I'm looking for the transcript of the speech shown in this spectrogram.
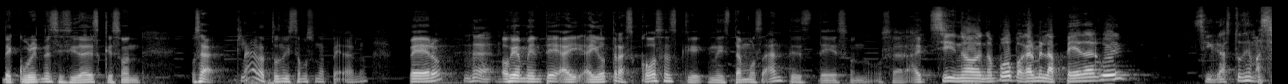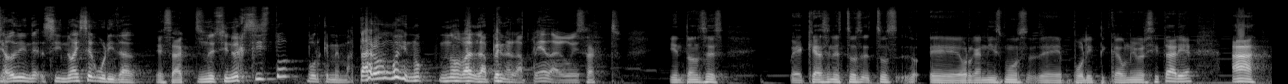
de cubrir necesidades que son. O sea, claro, todos necesitamos una peda, ¿no? Pero obviamente hay, hay otras cosas que necesitamos antes de eso, ¿no? O sea, hay. Sí, no, no puedo pagarme la peda, güey. Si gasto demasiado dinero, si no hay seguridad. Exacto. No- si no existo porque me mataron, güey, no, no vale la pena la peda, güey. Exacto. Y entonces, eh, ¿qué hacen estos, estos eh, organismos de política universitaria? Ah,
